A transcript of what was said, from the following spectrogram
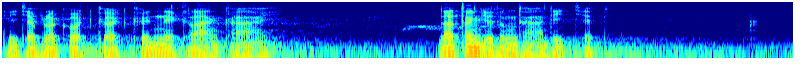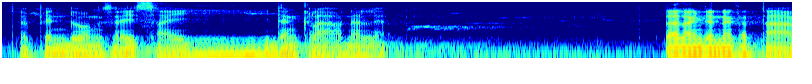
ที่จะปรากฏเกิดขึ้นในกลางกาย แล้วต้องอยู่ตรงฐานที่เจ็ดจะเป็นดวงใส ๆ ดังกล่าวนั่นแหละ แล้วหลังจากนั้นก็ตาม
